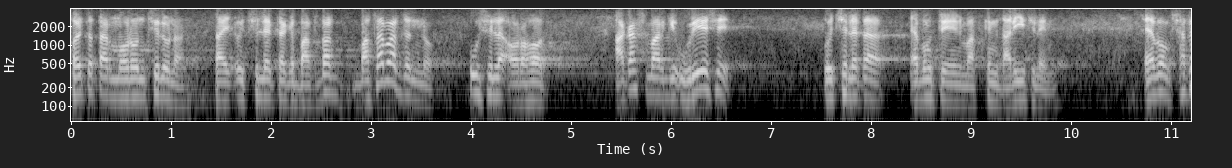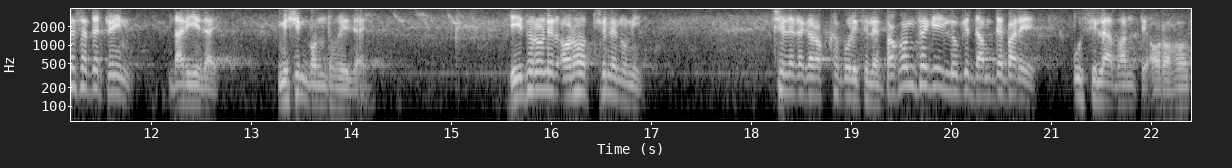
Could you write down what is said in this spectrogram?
হয়তো তার মরণ ছিল না। তাই ওই ছেলেটাকে বাঁচবার, বাঁচাবার জন্য উশিলা অরহত। আকাশ মার্গে উড়ে এসে ওই ছেলেটা এবং ট্রেনের মাঝখানে দাঁড়িয়েছিলেন। এবং সাথে সাথে ট্রেন দাঁড়িয়ে যায়। মেশিন বন্ধ হয়ে যায়। এই ধরনের অরহত ছিলেন উনি। ছেলেটাকে রক্ষা করেছিলেন। তখন থেকেই লোকে জানতে পারে, উসিলা বানতে অরহত,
